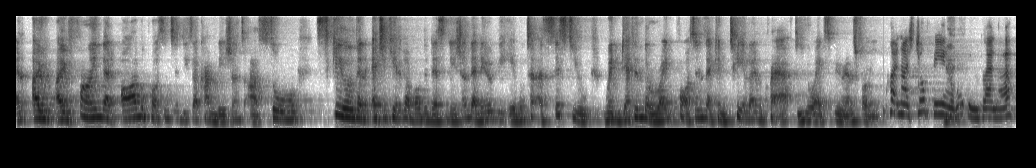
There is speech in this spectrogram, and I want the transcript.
And I, I find that all the persons in these accommodations are so skilled and educated about the destination that they will be able to assist you with getting the right persons that can tailor and craft your experience for you. Quite nice job being a wedding planner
